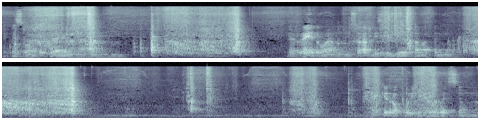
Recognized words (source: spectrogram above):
E questo questo è un... Il retro, eh, non sarà visibile questa parte del muro. Neanche troppo ripieno può essere una,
